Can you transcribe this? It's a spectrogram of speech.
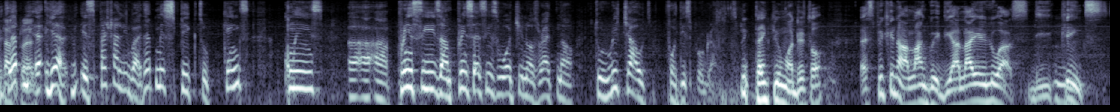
That's Let me, uh, yeah, a special invite. Let me speak to kings, queens, uh, uh, uh, princes, and princesses watching us right now to reach out for this program. Speak, thank you, moderator. Uh, speaking our language, the Alayeluas, the Mm. kings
